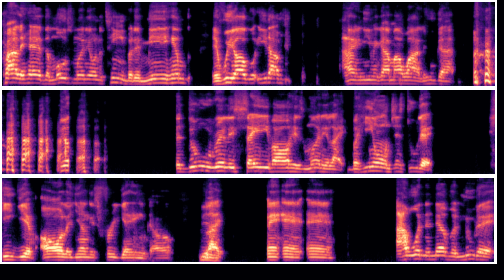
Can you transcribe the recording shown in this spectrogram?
probably had the most money on the team, but if me and him, if we all go eat out, I ain't even got my wallet. Who got? you know, the dude really save all his money, like, but he don't just do that. He give all the youngest free game, dog. Yeah. Like, and and and I wouldn't have never knew that.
